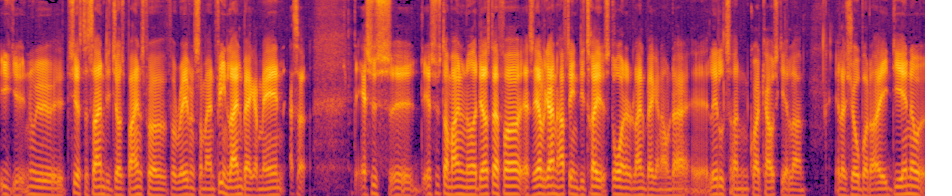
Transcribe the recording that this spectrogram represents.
i, nu i tirsdag signede de Josh Bynes for, for Ravens, som er en fin linebacker, men altså jeg synes, øh, jeg synes, der mangler noget, og det er også derfor, altså jeg vil gerne have haft en af de tre store linebacker-navne, der er øh, Littleton, Kwiatkowski eller eller Schobert, og de ender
